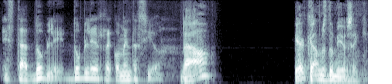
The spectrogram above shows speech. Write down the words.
esta doble, doble recomendación. Now, here comes the music.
